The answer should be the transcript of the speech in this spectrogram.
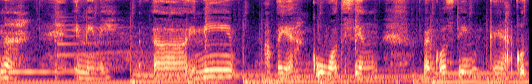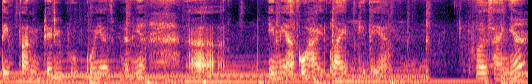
Nah ini nih uh, ini apa ya quotes yang bukan posting kayak kutipan dari buku yang sebenarnya uh, ini aku highlight gitu ya bahwasanya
